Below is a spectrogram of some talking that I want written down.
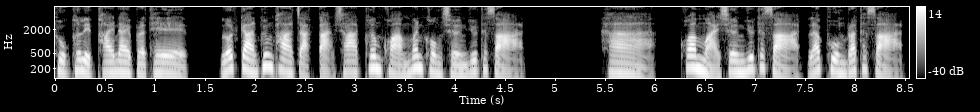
ถูกผลิตภายในประเทศ ลดการพึ่งพาจากต่างชาติเพิ่มความมั่นคงเชิงยุทธศาสตร์ 5. ความหมายเชิงยุทธศาสตร์และภูมิรัฐศาสตร์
